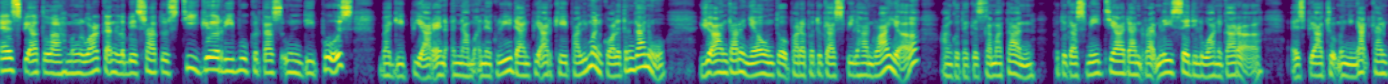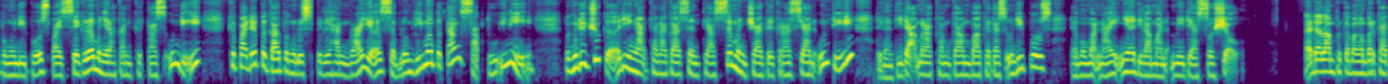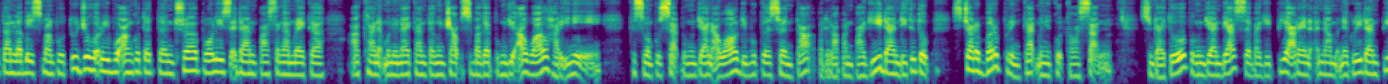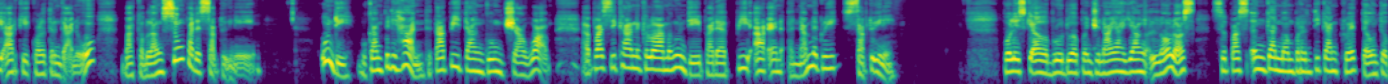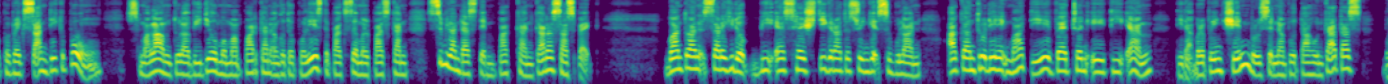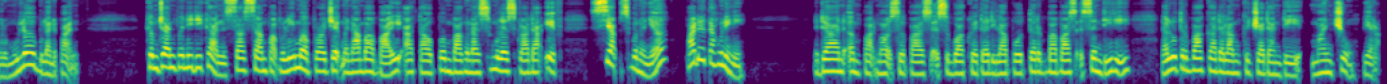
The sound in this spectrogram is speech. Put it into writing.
SPR telah mengeluarkan lebih 103,000 kertas undi pos bagi PRN 6 negeri dan PRK Parlimen Kuala Terengganu. Ia antaranya untuk para petugas pilihan raya, anggota keselamatan, petugas media dan rakyat Malaysia di luar negara. SPR turut mengingatkan pengundi pos supaya segera menyerahkan kertas undi kepada pegawai pengurus pilihan raya sebelum 5 petang Sabtu ini. Pengundi juga diingatkan agar sentiasa menjaga kerahsiaan undi dengan tidak merakam gambar kertas pos dan memuat naiknya di laman media sosial. Dalam perkembangan berkaitan, lebih 97 ribu anggota tentera, polis dan pasangan mereka akan menunaikan tanggungjawab sebagai pengundi awal hari ini. Kesemua pusat pengundian awal dibuka serentak pada 8 pagi dan ditutup secara berperingkat mengikut kawasan. Sementara itu, pengundian biasa bagi PRN 6 negeri dan PRK Kuala Terengganu bakal berlangsung pada Sabtu ini. Undi bukan pilihan tetapi tanggungjawab. Pastikan keluar mengundi pada PRN 6 negeri Sabtu ini. Polis KL berudur penjenayah yang lolos selepas enggan memberhentikan kereta untuk pemeriksaan di Kepung. Semalam, itulah video memamparkan anggota polis terpaksa melepaskan 19 tembakan ke arah suspek. Bantuan sara hidup BSH RM300 sebulan akan terus dinikmati veteran ATM tidak berpencin berusia 60 tahun ke atas bermula bulan depan. Kementerian Pendidikan sasa 45 projek menambah baik atau pembangunan semula sekolah daif siap sepenuhnya pada tahun ini. Dan empat maut selepas sebuah kereta dilapor terbabas sendiri lalu terbakar dalam kejadian di Mancung, Perak.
